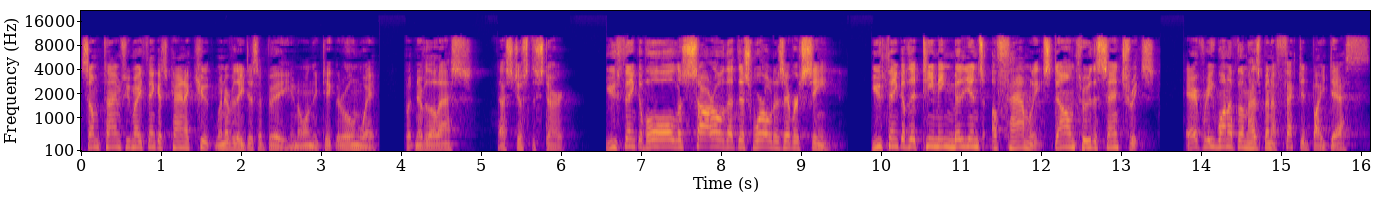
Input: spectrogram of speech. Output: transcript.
sometimes we might think it's kind of cute whenever they disobey, you know, and they take their own way. But nevertheless, that's just the start. You think of all the sorrow that this world has ever seen. You think of the teeming millions of families down through the centuries. Every one of them has been affected by death.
